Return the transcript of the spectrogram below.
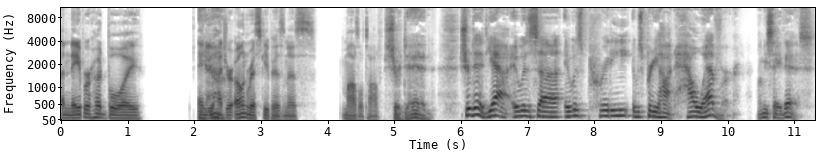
a neighborhood boy and you had your own risky business, Mazel Tov. Sure did. Sure did. Yeah, it was uh it was pretty it was pretty hot. However, let me say this.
